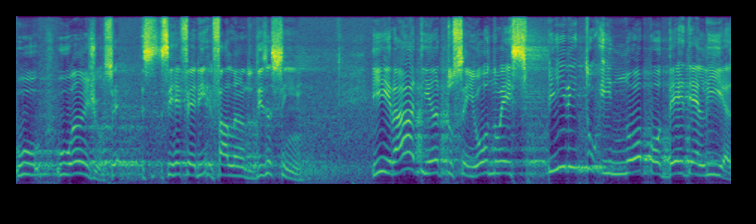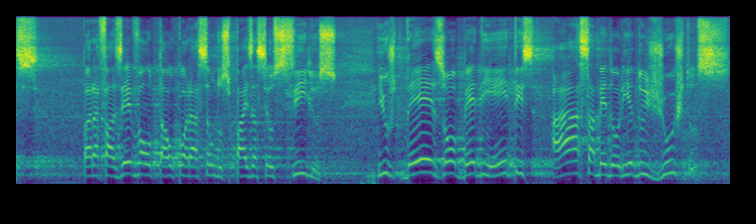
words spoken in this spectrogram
o, o anjo se, se referindo, falando, diz assim: irá diante do Senhor no espírito e no poder de Elias, para fazer voltar o coração dos pais a seus filhos e os desobedientes à sabedoria dos justos,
